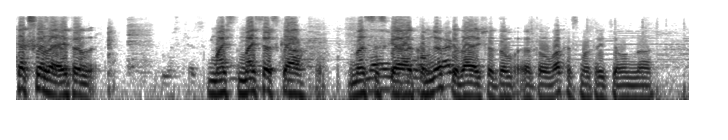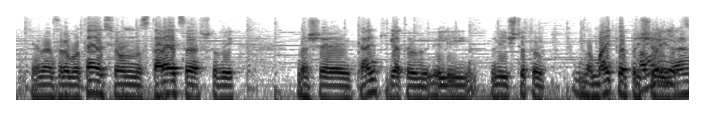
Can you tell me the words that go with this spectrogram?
как сказать, это мас- мастерская, мастерская комнатка, да, еще это, это Вахет, смотрите, он на, я нас работает, все, он старается, чтобы наши тканьки готовы были или, или что-то на майка пришли, да.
